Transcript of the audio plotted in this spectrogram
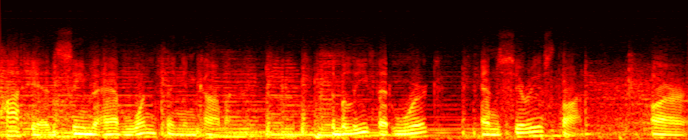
Potheads seem to have one thing in common the belief that work and serious thought are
